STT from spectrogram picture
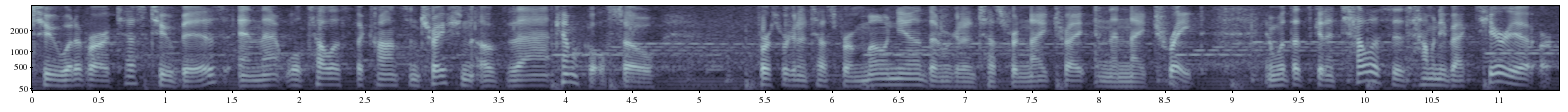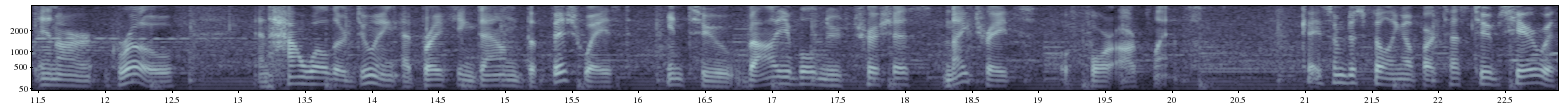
to whatever our test tube is and that will tell us the concentration of that chemical. So First we're going to test for ammonia, then we're going to test for nitrite, and then nitrate. And what that's going to tell us is how many bacteria are in our grove and how well they're doing at breaking down the fish waste into valuable nutritious nitrates for our plants. Okay, so I'm just filling up our test tubes here with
